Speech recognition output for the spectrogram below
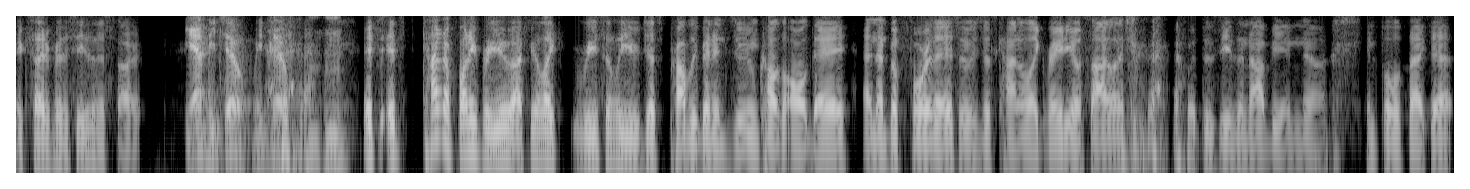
Excited for the season to start. Yeah, me too. Me too. Mhm. It's it's kind of funny for you. I feel like recently you've just probably been in Zoom calls all day, and then before this, it was just kind of like radio silence with the season not being uh, in full effect yet.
